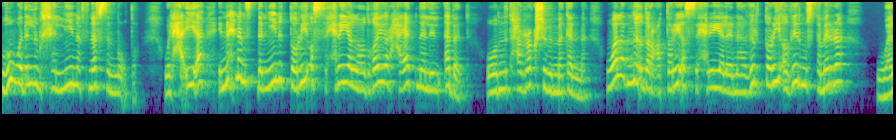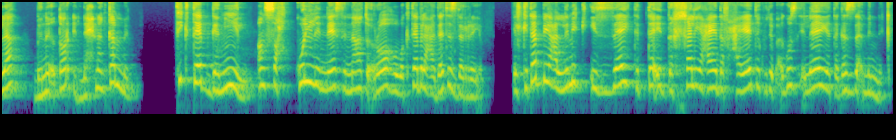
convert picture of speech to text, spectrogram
وهو ده اللي مخلينا في نفس النقطة. والحقيقة إن إحنا مستنيين الطريقة السحرية اللي هتغير حياتنا للأبد وما بنتحركش من مكاننا. ولا بنقدر على الطريقة السحرية لأنها غير طريقة غير مستمرة ولا بنقدر إن إحنا نكمل. في كتاب جميل أنصح كل الناس إنها تقراه هو كتاب العادات الذرية. الكتاب بيعلمك إزاي تبدأي تدخلي عادة في حياتك وتبقى جزء لا يتجزأ منك.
